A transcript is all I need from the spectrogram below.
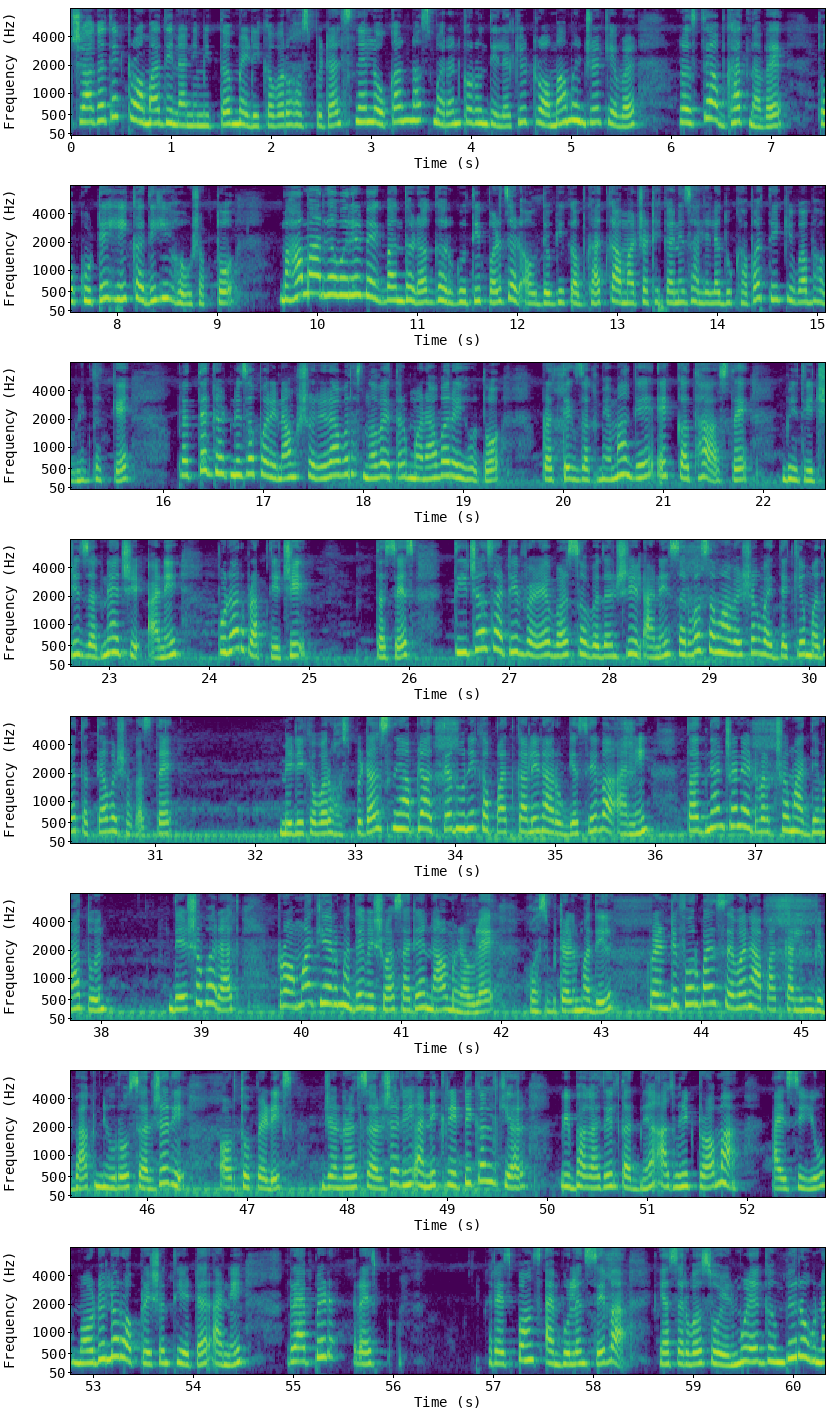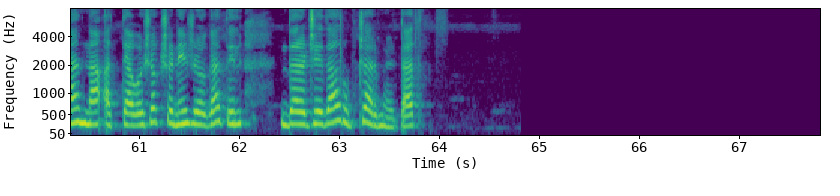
जागतिक ट्रॉमा दिनानिमित्त मेडिकवर हॉस्पिटल्सने लोकांना स्मरण करून दिलं की ट्रॉमा म्हणजे केवळ रस्ते अपघात नव्हे तो कुठेही कधीही होऊ शकतो. महामार्गावरील वेगवान धडक घरगुती पडझड औद्योगिक अपघात कामाच्या ठिकाणी झालेल्या दुखापती किंवा भावनिक धक्के प्रत्येक घटनेचा परिणाम शरीरावरच नव्हे तर मनावरही होतो. प्रत्येक जखमेमागे एक कथा असते भीतीची जगण्याची आणि पुनर्प्राप्तीची. तसेच तिच्यासाठी वेळेवर संवेदनशील आणि सर्वसमावेशक वैद्यकीय मदत अत्यावश्यक असते. मेडिकवर हॉस्पिटल्सने आपल्या अत्याधुनिक आपत्कालीन आरोग्यसेवा आणि तज्ज्ञांच्या नेटवर्कच्या माध्यमातून देशभरात ट्रॉमा केअरमध्ये विश्वासार्ह नाव मिळवलं. आहे हॉस्पिटलमधील ट्वेंटी फोर बाय सेवन आपत्कालीन विभाग neuro surgery orthopaedics general surgery आणि क्रिटिकल केअर विभागातील तज्ज्ञ आधुनिक trauma I C U modular operation theatre आणि रॅपिड रेस्प रेस्पॉन्स ॲम्ब्युलन्स सेवा या सर्व सोयींमुळे गंभीर रुग्णांना अत्यावश्यक क्षणी जगातील दर्जेदार उपचार मिळतात.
